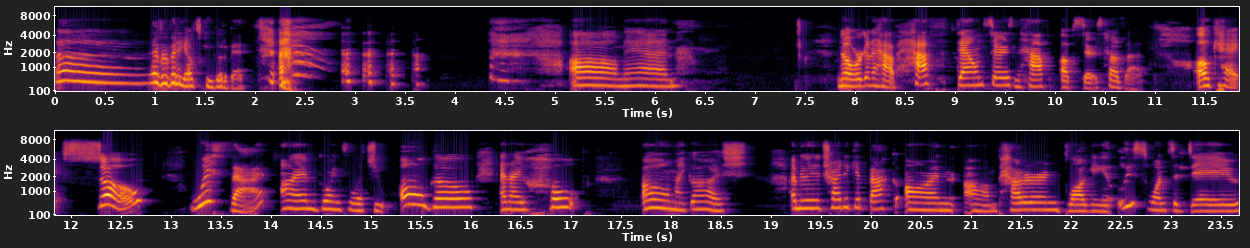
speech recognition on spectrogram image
uh, everybody else can go to bed. oh man. No, we're going to have half downstairs and half upstairs. How's that? Okay, so with that, I'm going to let you all go, and I hope, oh my gosh, I'm going to try to get back on um, pattern blogging at least once a day.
